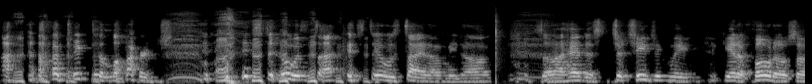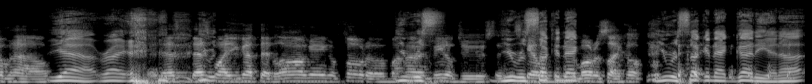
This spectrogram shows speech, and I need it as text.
I, I picked a large. it still was tight. It still was tight on me, dog. So I had to strategically get a photo somehow. yeah. Right. And that's that's you, why you got that long angle photo behind were s- Beetlejuice and you were sucking that- motorcycle. you were sucking that gutty in, huh?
